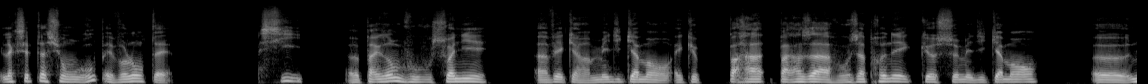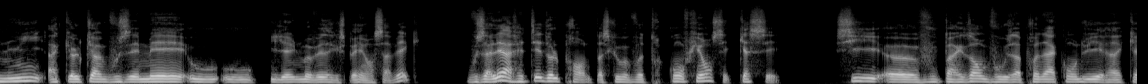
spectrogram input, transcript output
l'acceptation au groupe est volontaire. Si, euh, par exemple, vous vous soignez avec un médicament et que par, hasard vous apprenez que ce médicament euh, nuit à quelqu'un que vous aimez ou, ou il a une mauvaise expérience avec, vous allez arrêter de le prendre parce que votre confiance est cassée. Si vous, par exemple, vous apprenez à conduire avec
